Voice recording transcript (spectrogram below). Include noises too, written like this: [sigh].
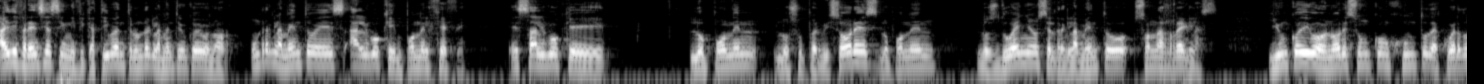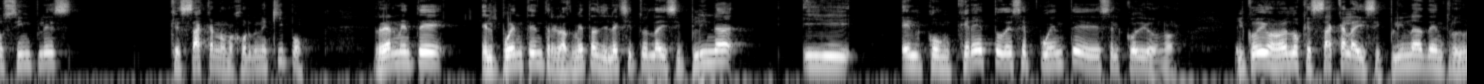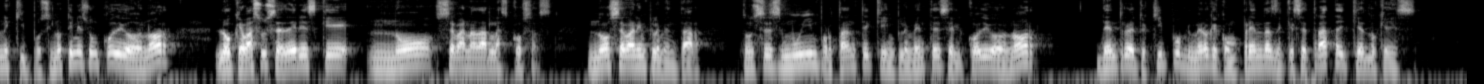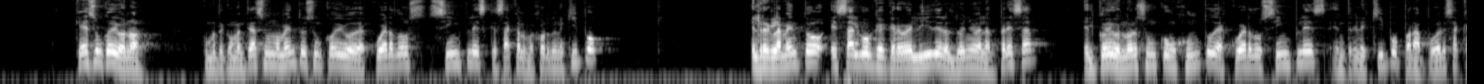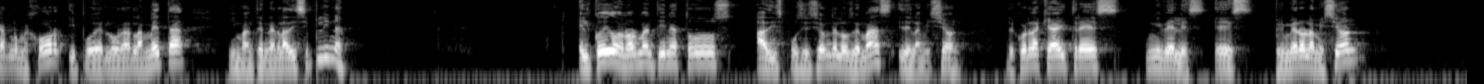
Hay diferencia significativa entre un reglamento y un código de honor. Un reglamento es algo que impone el jefe. Es algo que lo ponen los supervisores, lo ponen los dueños. El reglamento son las reglas. Y un código de honor es un conjunto de acuerdos simples que sacan lo mejor de un equipo. Realmente el puente entre las metas y el éxito es la disciplina y el concreto de ese puente es el código de honor. El código de honor es lo que saca la disciplina dentro de un equipo. Si no tienes un código de honor, lo que va a suceder es que no se van a dar las cosas, no se van a implementar. Entonces es muy importante que implementes el código de honor dentro de tu equipo, primero que comprendas de qué se trata y qué es lo que es. ¿Qué es un código de honor? Como te comenté hace un momento, es un código de acuerdos simples que saca lo mejor de un equipo. El reglamento es algo que creó el líder, el dueño de la empresa. El código de honor es un conjunto de acuerdos simples entre el equipo para poder sacar lo mejor y poder lograr la meta y mantener la disciplina. El código de honor mantiene a todos a disposición de los demás y de la misión. Recuerda que hay tres niveles. Es primero la misión,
